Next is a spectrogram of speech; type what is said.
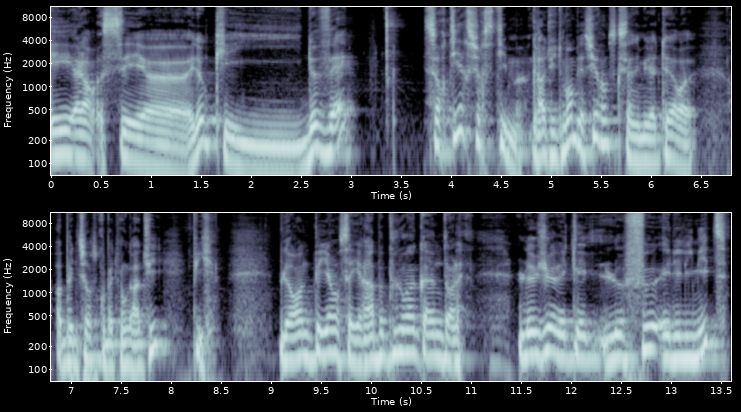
et alors, c'est... et donc, il devait sortir sur Steam, gratuitement bien sûr, hein, parce que c'est un émulateur open source complètement gratuit. Puis le rendre payant, ça irait un peu plus loin quand même dans le jeu avec le feu et les limites.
